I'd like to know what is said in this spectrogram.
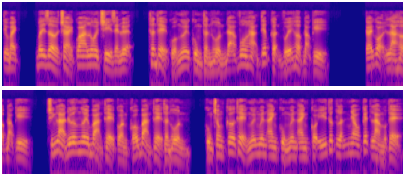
tiểu bạch, bây giờ trải qua lôi trì rèn luyện, thân thể của ngươi cùng thần hồn đã vô hạn tiếp cận với hợp đạo kỳ. Cái gọi là hợp đạo kỳ chính là đưa ngươi bản thể còn có bản thể thần hồn, cùng trong cơ thể ngươi nguyên anh cùng nguyên anh có ý thức lẫn nhau kết làm một thể.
